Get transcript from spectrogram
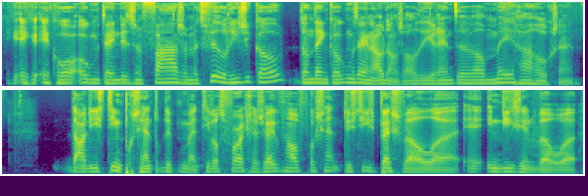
Ik, ik, ik hoor ook meteen, dit is een fase met veel risico. Dan denk ik ook meteen, nou dan zal die rente wel mega hoog zijn. Nou, die is 10% op dit moment. Die was vorig jaar 7,5%. Dus die is best wel eh, in die zin wel, eh,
